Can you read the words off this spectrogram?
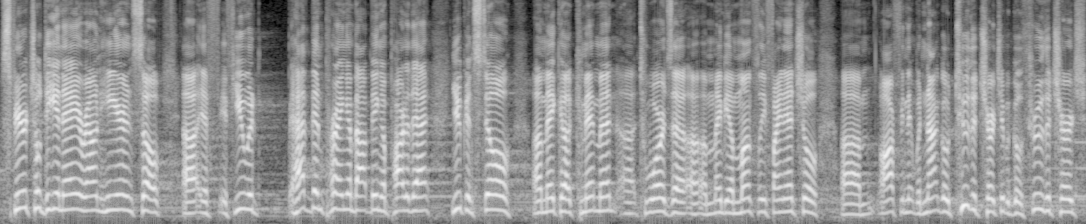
spiritual dna around here. And so uh, if, if you would have been praying about being a part of that, you can still uh, make a commitment uh, towards a, a, maybe a monthly financial um, offering that would not go to the church, it would go through the church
